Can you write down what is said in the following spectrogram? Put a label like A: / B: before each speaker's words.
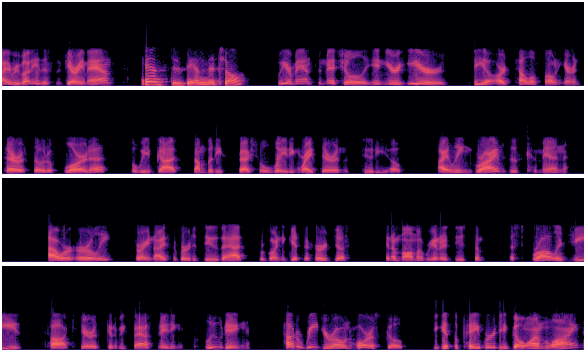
A: Hi, everybody. This is Gary Mance.
B: And Suzanne Mitchell.
A: We are Mance and Mitchell in your ears via our telephone here in Sarasota, Florida. But we've got somebody special waiting right there in the studio. Eileen Grimes has come in hour early. Very nice of her to do that. We're going to get to her just in a moment. We're going to do some astrologies talk here. It's going to be fascinating, including how to read your own horoscope. You get the paper, do you go online?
